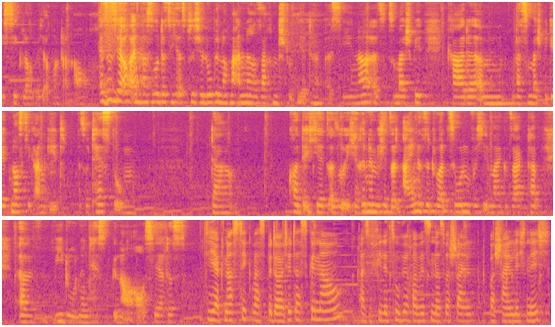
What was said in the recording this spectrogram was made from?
ich sie, glaube ich, auch und dann auch. Es ist ja auch einfach so, dass ich als Psychologin nochmal andere Sachen studiert habe als sie. Ne? Also zum Beispiel gerade, ähm, was zum Beispiel Diagnostik angeht, also Testungen. Da konnte ich jetzt, also ich erinnere mich jetzt an eine Situation, wo ich ihr mal gesagt habe, äh, wie du einen Test genau auswertest. Diagnostik, was bedeutet das genau? Also viele Zuhörer wissen das wahrscheinlich, wahrscheinlich nicht.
